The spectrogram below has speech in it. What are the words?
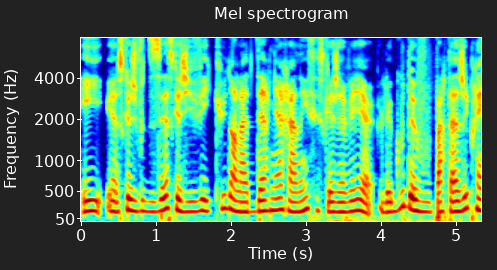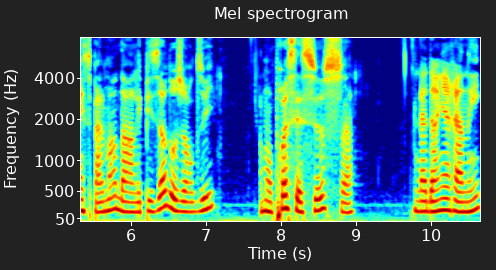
Et euh, ce que je vous disais, ce que j'ai vécu dans la dernière année, c'est ce que j'avais euh, le goût de vous partager principalement dans l'épisode aujourd'hui, mon processus la dernière année,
